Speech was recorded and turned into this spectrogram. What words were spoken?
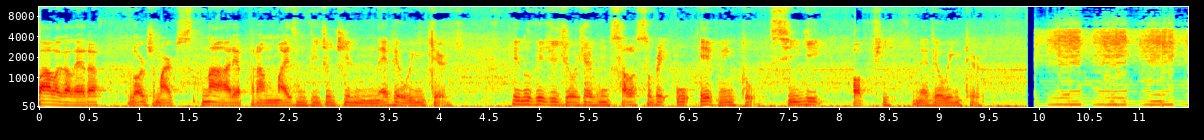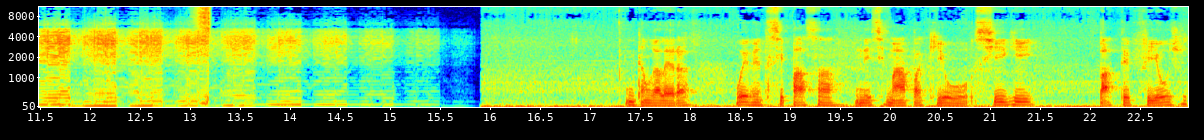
Fala galera, Lord Marcos na área para mais um vídeo de Neverwinter E no vídeo de hoje vamos falar sobre o evento Sig of Neverwinter Então galera, o evento se passa nesse mapa aqui, o Sig Battlefield.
